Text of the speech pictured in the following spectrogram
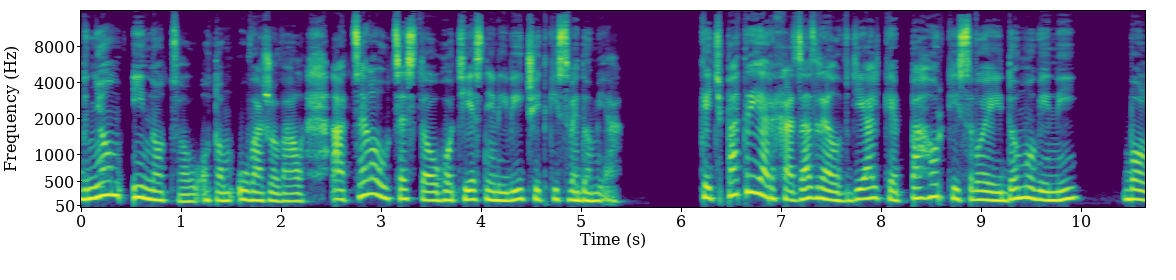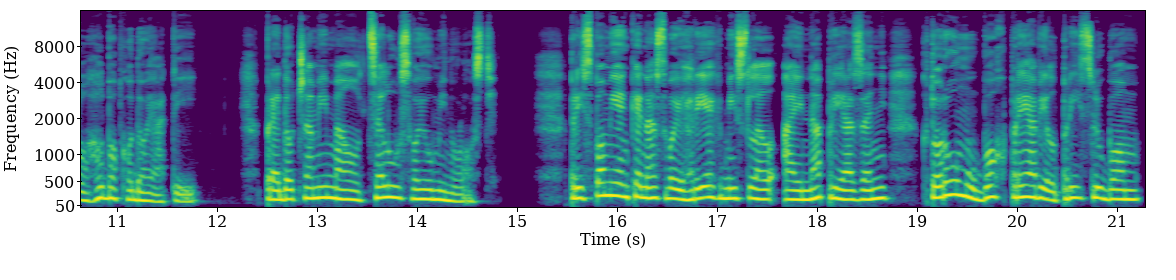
Dňom i nocou o tom uvažoval a celou cestou ho tiesnili výčitky svedomia. Keď patriarcha zazrel v diaľke pahorky svojej domoviny, bol hlboko dojatý. Pred očami mal celú svoju minulosť. Pri spomienke na svoj hriech myslel aj na priazeň, ktorú mu Boh prejavil prísľubom,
